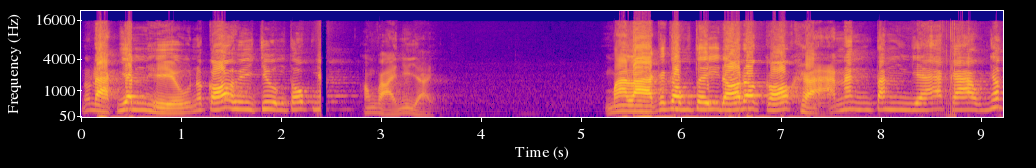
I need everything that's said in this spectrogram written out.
Nó đạt danh hiệu nó có huy chương tốt nhất không phải như vậy. Mà là cái công ty đó đó có khả năng tăng giá cao nhất.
